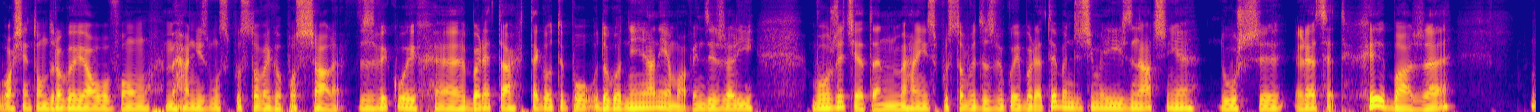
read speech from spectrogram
właśnie tą drogą jałową mechanizmu spustowego po strzale. W zwykłych e, beretach tego typu udogodnienia nie ma, więc jeżeli włożycie ten mechanizm spustowy do zwykłej berety, będziecie mieli znacznie dłuższy reset. Chyba, że e,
